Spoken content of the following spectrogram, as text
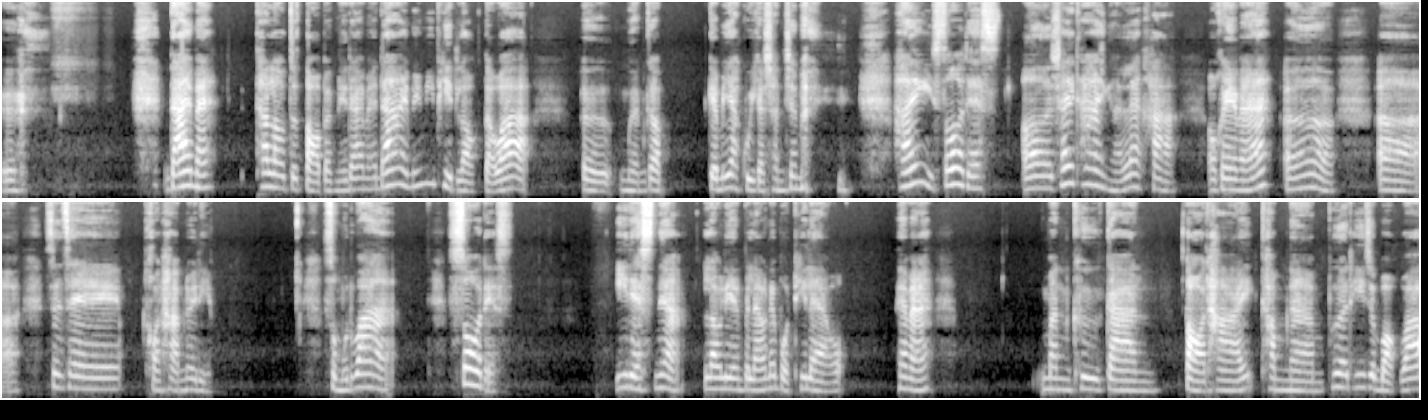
เออได้ไหมถ้าเราจะตอบแบบนี้ได้ไหมได้ ไม่มีผิดหรอกแต่ว่า เออเหมือนกับแกไม่อยากคุยกับฉันใช่ไหมให้โซเดสเออใช่ค่ะอย่างนั้นแหละค่ะ โอเคไหมเออเออเซนเซขอถามหน่อยดิ สมมุติว่าโซเดสอีเดสเนี่ย เราเรียนไปแล้วในบทที่แล้ว ใช่ไหมมันคือการต่อท้ายคำนามเพื่อที่จะบอกว่า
